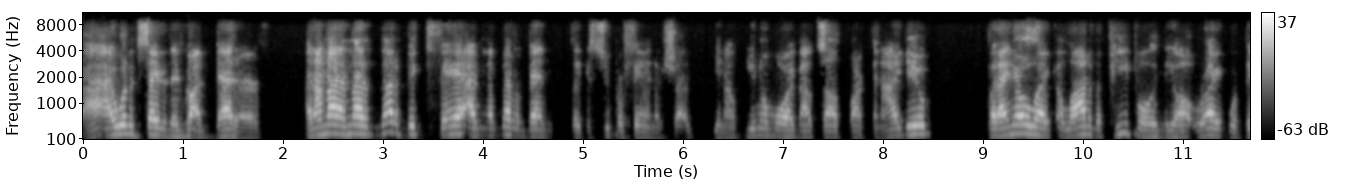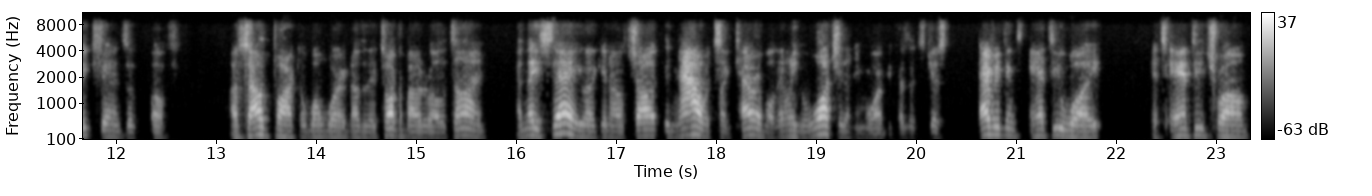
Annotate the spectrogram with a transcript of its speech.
I, I wouldn't say that they've gotten better. And I'm not I'm not not a big fan. I mean, I've never been like a super fan of. You know, you know more about South Park than I do. But I know like a lot of the people in the alt right were big fans of, of of South Park at one way or another. They talk about it all the time. And they say, like, you know, now it's like terrible. They don't even watch it anymore because it's just everything's anti white, it's anti Trump,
